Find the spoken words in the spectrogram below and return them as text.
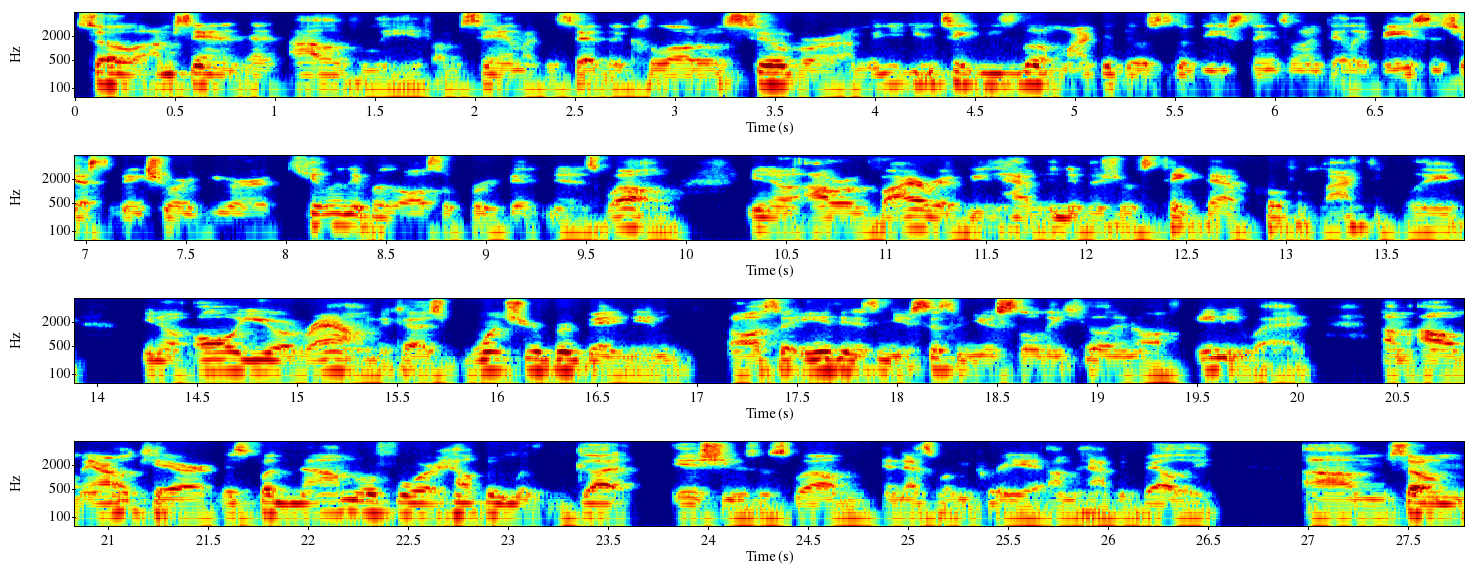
So I'm saying that olive leaf, I'm saying, like I said, the colloidal silver. I mean, you, you can take these little microdoses of these things on a daily basis just to make sure you're killing it, but also preventing it as well. You know, our virus, we have individuals take that prophylactically, you know, all year round because once you're preventing, also anything that's in your system, you're slowly killing off anyway. Um, our Care is phenomenal for helping with gut issues as well. And that's what we created I'm Happy Belly. Um, so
